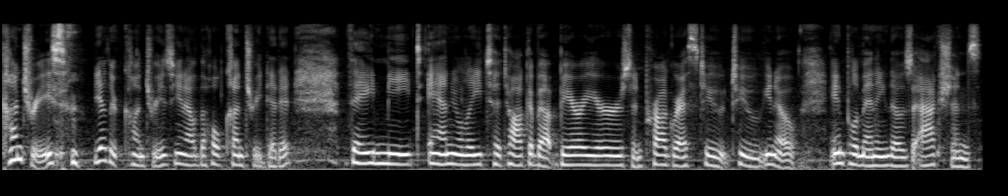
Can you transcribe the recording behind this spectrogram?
countries, the other countries, you know, the whole country did it. They meet annually to talk about barriers and progress to, to you know, implementing those actions.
